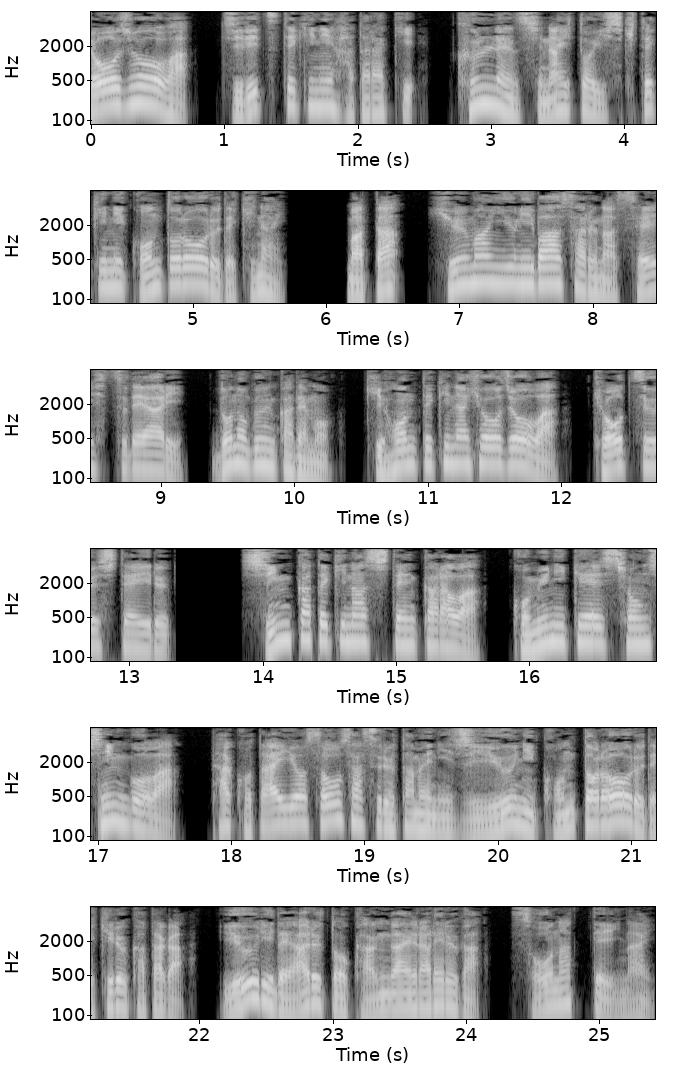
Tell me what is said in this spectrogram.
表情は自律的に働き、訓練しないと意識的にコントロールできない。また、ヒューマンユニバーサルな性質であり、どの文化でも基本的な表情は共通している。進化的な視点からは、コミュニケーション信号は他個体を操作するために自由にコントロールできる方が有利であると考えられるが、そうなっていない。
